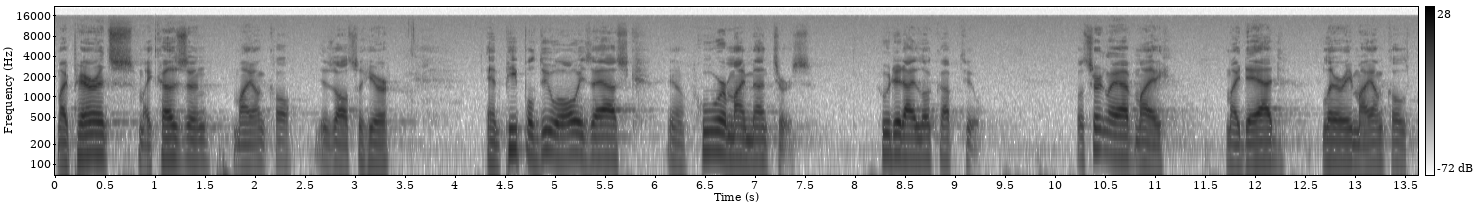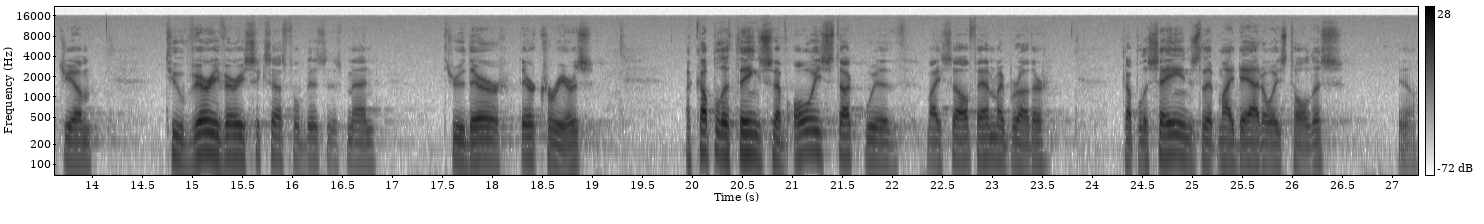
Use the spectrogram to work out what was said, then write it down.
my parents, my cousin, my uncle is also here. And people do always ask, you know, who were my mentors? Who did I look up to? Well, certainly I have my, my dad, Larry, my uncle, Jim, two very, very successful businessmen through their, their careers. A couple of things have always stuck with myself and my brother. A couple of sayings that my dad always told us. You know,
